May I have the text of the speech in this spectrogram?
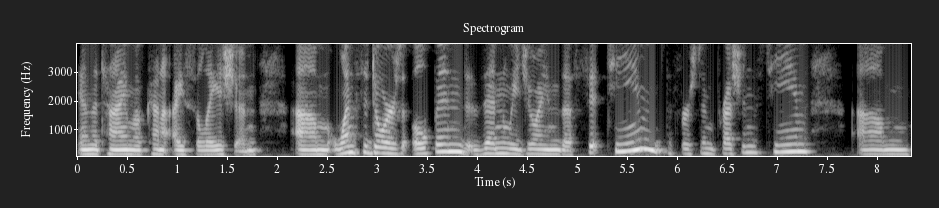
in the time of kind of isolation. Um, once the doors opened, then we joined the FIT team, the First Impressions team. Um,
